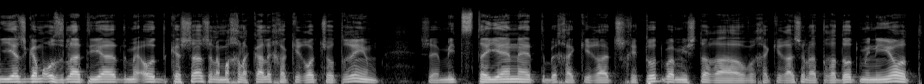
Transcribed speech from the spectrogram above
יש גם אוזלת יד מאוד קשה של המחלקה לחקירות שוטרים, שמצטיינת בחקירת שחיתות במשטרה ובחקירה של הטרדות מיניות,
